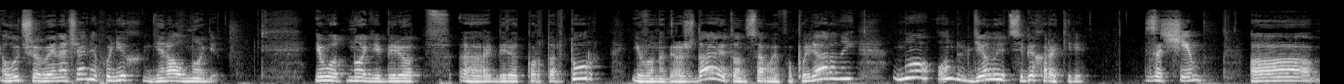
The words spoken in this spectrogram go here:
лучший военачальник у них генерал Ноги. И вот Ноги берет, э, берет Порт-Артур, его награждают, он самый популярный, но он делает себе харакири. Зачем? А,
